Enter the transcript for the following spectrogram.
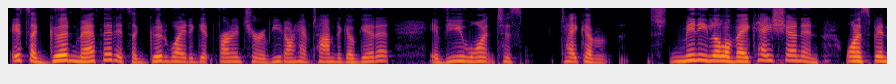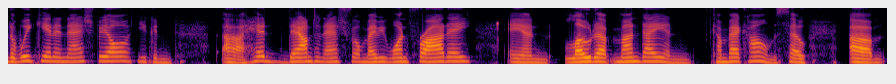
it's a good method. It's a good way to get furniture if you don't have time to go get it. If you want to take a mini little vacation and want to spend a weekend in Nashville, you can uh, head down to Nashville maybe one Friday and load up Monday and come back home. So um,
